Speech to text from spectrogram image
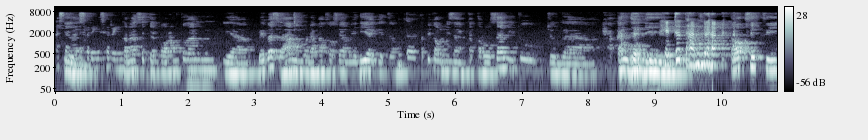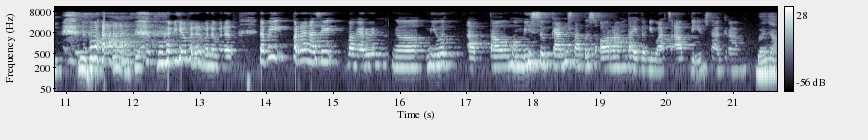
asal Iya. sering-sering. Karena setiap orang tuh kan ya bebas lah menggunakan sosial media gitu. Betul. Tapi kalau misalnya keterusan itu juga akan jadi Itu tanda. toxic sih. Iya sih? Iya benar benar benar. Tapi pernah nggak sih Bang Erwin nge-mute atau membisukan status orang entah itu di WhatsApp, di Instagram? banyak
